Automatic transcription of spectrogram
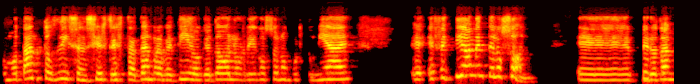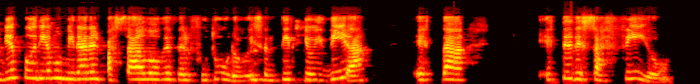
como tantos dicen, ¿cierto? Está tan repetido que todos los riesgos son oportunidades, efectivamente lo son. pero también podríamos mirar el pasado desde el futuro y sentir que hoy día esta, este desafío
